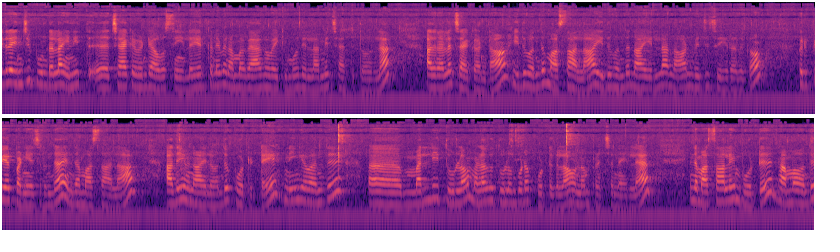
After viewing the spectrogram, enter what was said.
இதில் இஞ்சி பூண்டெல்லாம் இனி சேர்க்க வேண்டிய அவசியம் இல்லை. ஏற்கனவே நம்ம வேக வைக்கும்போது எல்லாமே சேர்த்துட்டோம்ல அதனால் சேர்க்கண்டாம் இது வந்து மசாலா. இது வந்து நான் எல்லா நான்வெஜ்ஜு செய்கிறதுக்கும் ப்ரிப்பேர் பண்ணி வச்சுருந்தேன் இந்த மசாலா அதையும் நான் இதில் வந்து போட்டுட்டேன். நீங்கள் வந்து மல்லித்தூளும் மிளகுத்தூளும் கூட போட்டுக்கலாம் ஒன்றும் பிரச்சனை இல்லை. இந்த மசாலையும் போட்டு நம்ம வந்து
